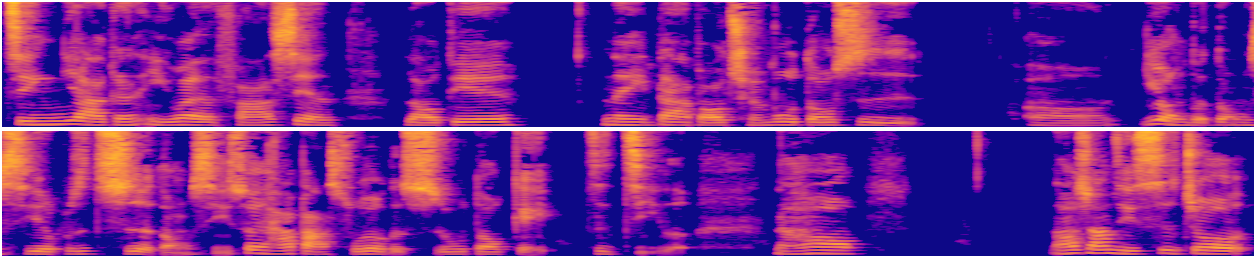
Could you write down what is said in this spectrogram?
惊讶跟意外的发现，老爹那一大包全部都是呃用的东西，而不是吃的东西，所以他把所有的食物都给自己了。然后，然后香吉士就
